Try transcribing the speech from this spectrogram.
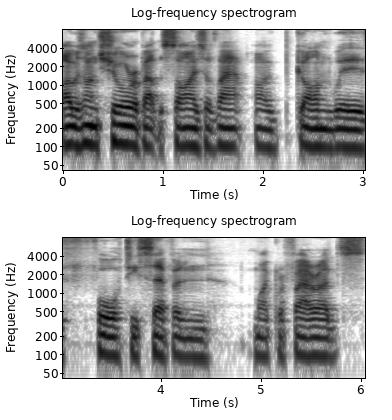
I was unsure about the size of that. I've gone with 47 microfarads.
